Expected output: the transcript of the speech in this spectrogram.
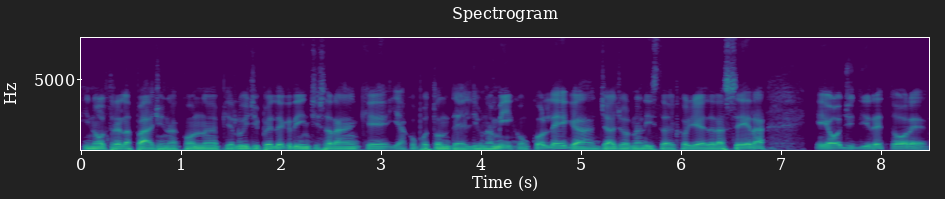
inoltre la pagina con Pierluigi Pellegrini, ci sarà anche Jacopo Tondelli, un amico, un collega, già giornalista del Corriere della Sera e oggi direttore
